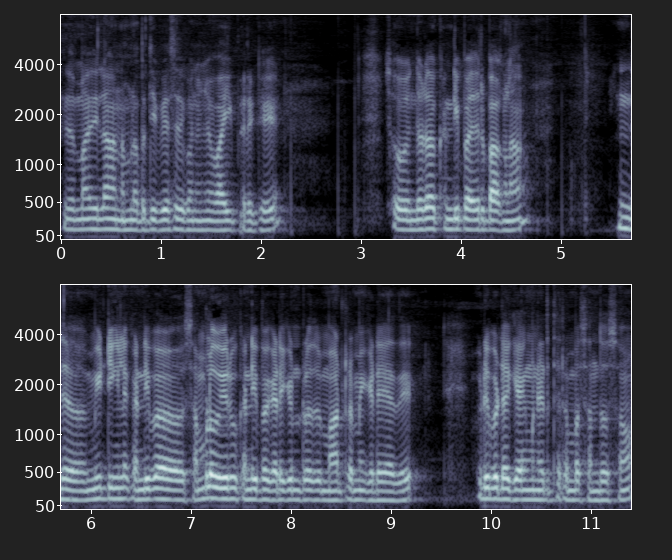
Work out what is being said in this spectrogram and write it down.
இந்த மாதிரிலாம் நம்மளை பற்றி பேசுறதுக்கு கொஞ்சம் கொஞ்சம் வாய்ப்பு இருக்குது ஸோ இந்த தடவை கண்டிப்பாக எதிர்பார்க்கலாம். இந்த மீட்டிங்கில் கண்டிப்பாக சம்பள உயர்வு கண்டிப்பாக கிடைக்குன்றது மாற்றமே கிடையாது. விடுபட்ட கேங்மேன் எடுத்து ரொம்ப சந்தோஷம்.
